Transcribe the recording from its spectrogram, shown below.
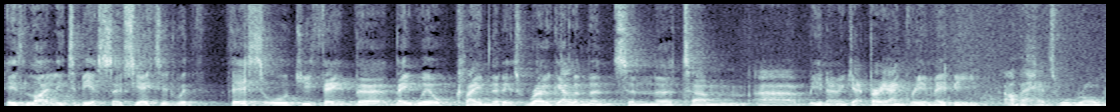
is likely to be associated with this, or do you think that they will claim that it's rogue elements and that um, uh, you know and get very angry and maybe other heads will roll?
